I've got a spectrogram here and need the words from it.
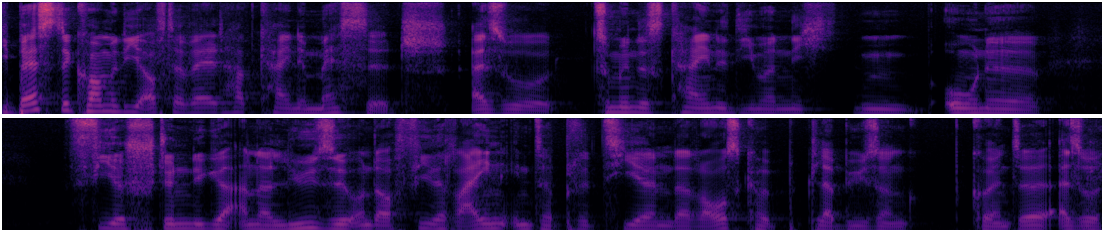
die beste Comedy auf der Welt hat keine Message. Also zumindest keine, die man nicht m, ohne vierstündige Analyse und auch viel reininterpretieren da rausklabüsern könnte. Also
